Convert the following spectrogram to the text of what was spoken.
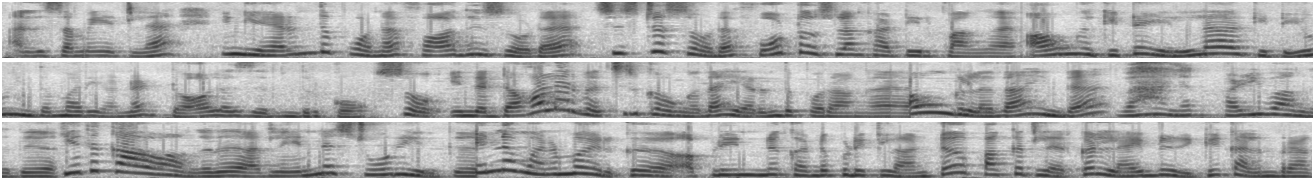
அந்த சமயத்துல இங்க இறந்து போன ஃபாதர்ஸோட சிஸ்டர்ஸோட போட்டோஸ் எல்லாம் காட்டியிருப்பாங்க. அவங்க கிட்ட எல்லார்கிட்டையும் இந்த மாதிரியான டாலர்ஸ் இருந்திருக்கும். ஸோ இந்த டாலர் வச்சிருக்கவங்க தான் இறந்து போறாங்க. அவங்கள தான் இந்த வேலை பழி வாங்குது. எதுக்காக வாங்குது? அதுல என்ன ஸ்டோரி இருக்கு? என்ன மர்மம் இருக்கு? அப்படின்னு கண்டுபிடிக்கலான்ட்டு பக்கத்துல இருக்க லைப்ரரிக்கு கிளம்புறாங்க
